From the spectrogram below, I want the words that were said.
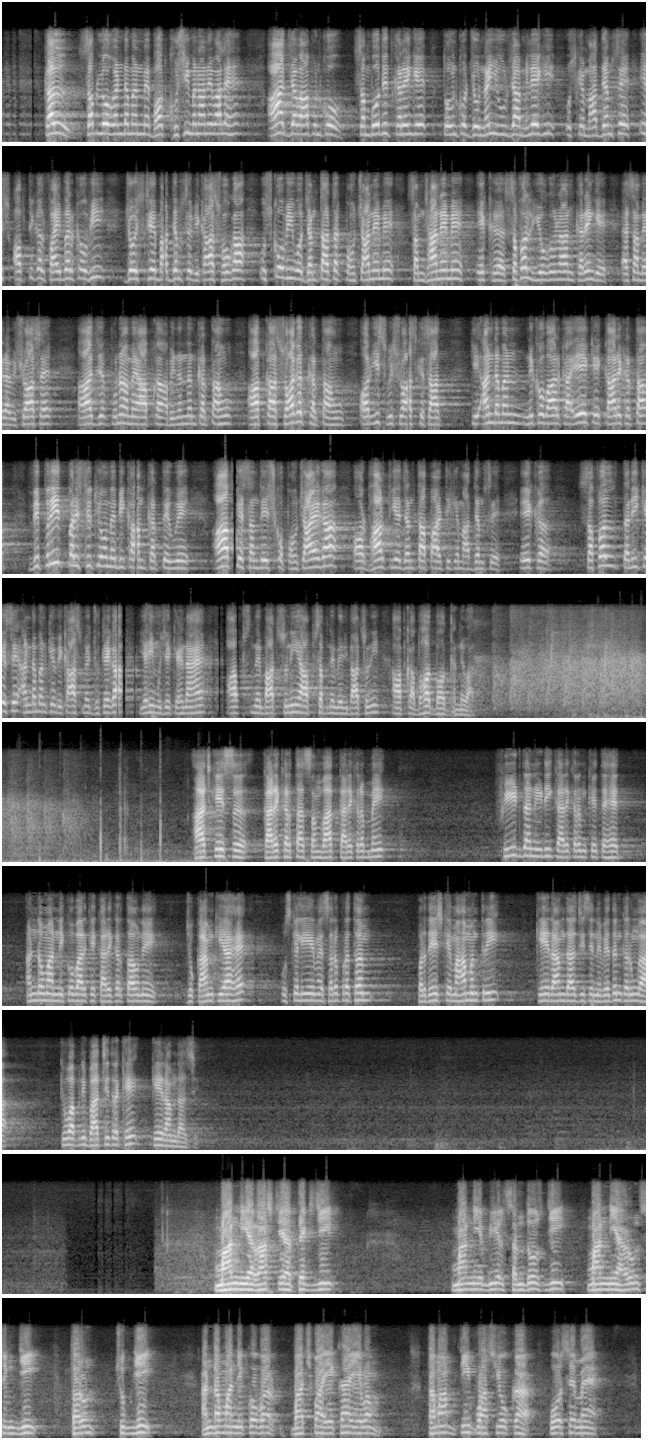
कल सब लोग अंडमान में बहुत खुशी मनाने वाले हैं। आज जब आप उनको संबोधित करेंगे तो उनको जो नई ऊर्जा मिलेगी, उसके माध्यम से इस ऑप्टिकल फाइबर को भी जो इसके माध्यम से विकास होगा, उसको भी वो जनता तक पहुँचाने में, समझाने में एक सफल योगदान करेंगे, ऐसा मेरा विश्वास है। आज पुनः मैं आपका अभिनंदन करता हूँ, आपका स्वागत करता हूँ, और इस विश्वास के साथ कि अंडमान निकोबार का एक एक कार्यकर्ता विपरीत परिस्थितियों में भी काम करते हुए आपके संदेश को पहुंचाएगा, और भारतीय जनता पार्टी के माध्यम से एक सफल तरीके से अंडमान के विकास में जुटेगा, यही मुझे कहना है। आपने बात सुनी, आप सबने मेरी बात सुनी। आपका बहुत बहुत धन्यवाद। आज के इस कार्यकर्ता संवाद कार्यक्रम में फ़ीड द नीडी कार्यक्रम के तहत अंडोमान निकोबार के कार्यकर्ताओं ने जो काम किया है, उसके लिए मैं सर्वप्रथम प्रदेश के महामंत्री के रामदास जी से निवेदन करूँगा कि वो अपनी बातचीत रखें के रामदास जी। माननीय राष्ट्रीय अध्यक्ष जी, माननीय बी एल संतोष जी, माननीय अरुण सिंह जी, तरुण चुग जी, अंडमान निकोबार, भाजपा एका एवं तमाम द्वीप वासियों का ओर से मैं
